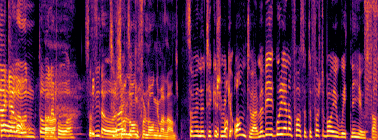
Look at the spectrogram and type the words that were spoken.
flaggar runt och Ja. håller på. Så vi, tyvärr Så tycker- långt från Ångermanland. Som vi nu tycker så mycket om tyvärr. Men vi går igenom facit. Det första var ju Whitney Houston.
